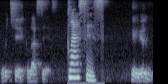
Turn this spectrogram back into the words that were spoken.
그렇지. glasses. glasses, 오케이. 얘는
